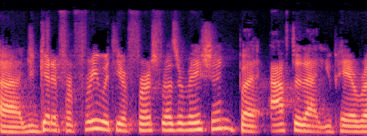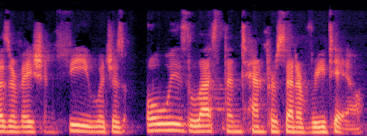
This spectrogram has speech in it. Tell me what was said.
Uh, you get it for free with your first reservation, but after that, you pay a reservation fee, which is always less than 10% of retail.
